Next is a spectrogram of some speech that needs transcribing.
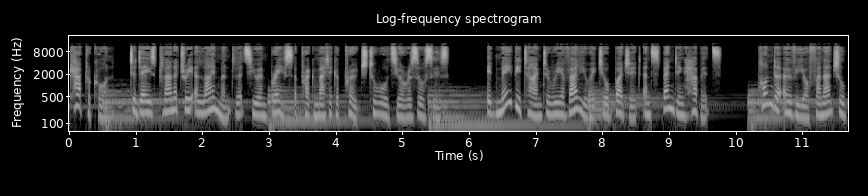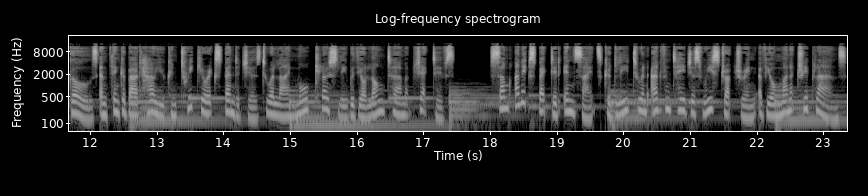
Capricorn, today's planetary alignment lets you embrace a pragmatic approach towards your resources. It may be time to reevaluate your budget and spending habits. Ponder over your financial goals and think about how you can tweak your expenditures to align more closely with your long term objectives. Some unexpected insights could lead to an advantageous restructuring of your monetary plans.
